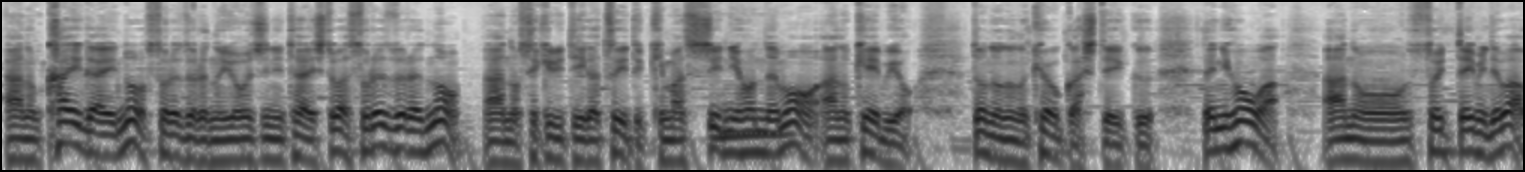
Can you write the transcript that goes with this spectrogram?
あの海外のそれぞれの要人に対してはそれぞれのあのセキュリティがついてきますし日本でもあの警備をどんどんどんどん強化していく。で日本はあのそういった意味では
